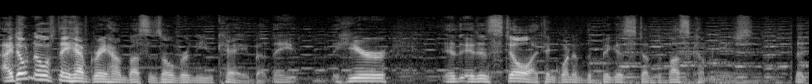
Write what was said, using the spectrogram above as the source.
I don't know if they have Greyhound buses over in the UK, but they here it, it is still, I think, one of the biggest of the bus companies that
